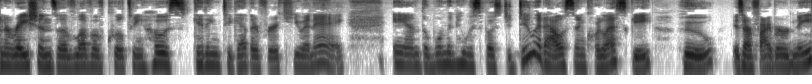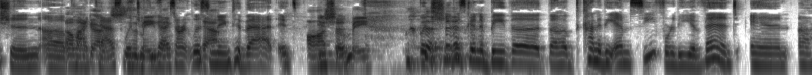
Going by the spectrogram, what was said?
generations of love of quilting hosts getting together for a q&a and the woman who was supposed to do it allison korleski who is our fiber nation uh, Oh gosh, podcast she's which if you guys aren't listening to that it's You awesome should be. but she was going to be the the kind of the MC for the event, and uh,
